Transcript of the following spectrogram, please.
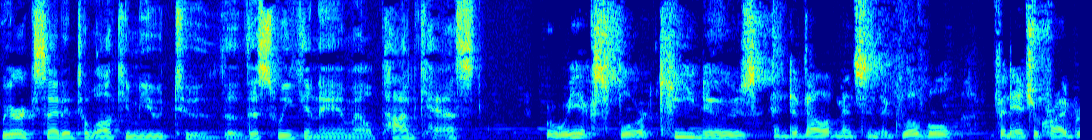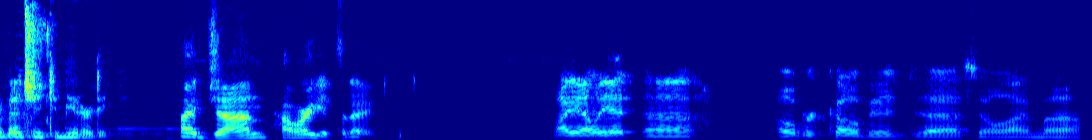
We are excited to welcome you to the This Week in AML podcast, where we explore key news and developments in the global financial crime prevention community. Hi, John. How are you today? Hi, Elliot. Uh, over COVID, uh, so I'm uh,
